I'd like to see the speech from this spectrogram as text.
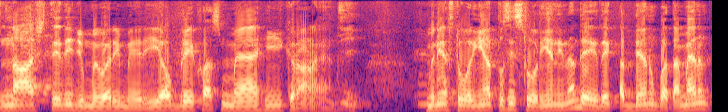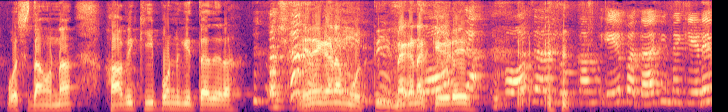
ਨਾਸ਼ਤੇ ਦੀ ਜ਼ਿੰਮੇਵਾਰੀ ਮੇਰੀ ਆ ਉਹ ਬ੍ਰੇਕਫਾਸਟ ਮੈਂ ਹੀ ਕਰਾਣਾ ਹੈ। ਜੀ। ਮੇਰੀਆਂ ਸਟੋਰੀਆਂ ਤੁਸੀਂ ਸਟੋਰੀਆਂ ਨਹੀਂ ਨਾ ਦੇਖਦੇ ਅੱਧਿਆਂ ਨੂੰ ਪਤਾ। ਮੈਂ ਇਹਨੂੰ ਪੁੱਛਦਾ ਹੁੰਨਾ ਹਾਂ ਵੀ ਕੀ ਪੁੰਨ ਕੀਤਾ ਤੇਰਾ? ਇਹਨੇ ਕਹਿਣਾ ਮੋਤੀ। ਮੈਂ ਕਹਿਣਾ ਕਿਹੜੇ ਬਹੁਤ ਜ਼ਿਆਦਾ ਲੋਕਾਂ ਨੂੰ ਇਹ ਪਤਾ ਕਿ ਮੈਂ ਕਿਹੜੇ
